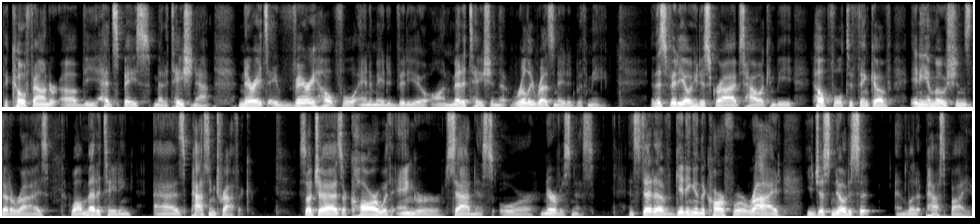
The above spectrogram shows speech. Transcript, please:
the co founder of the Headspace meditation app, narrates a very helpful animated video on meditation that really resonated with me. In this video, he describes how it can be helpful to think of any emotions that arise while meditating as passing traffic, such as a car with anger, sadness, or nervousness. Instead of getting in the car for a ride, you just notice it and let it pass by you.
